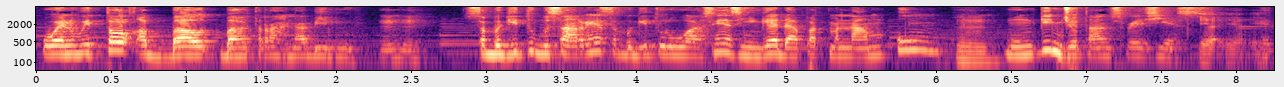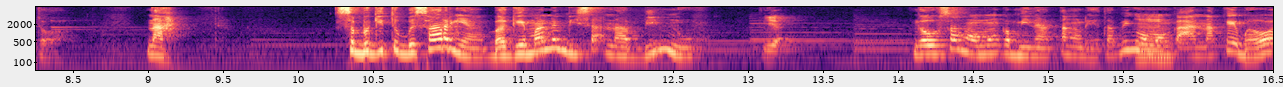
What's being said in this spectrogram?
when we talk about Bahtera Nabi Nuh, Mm-mm. sebegitu besarnya, sebegitu luasnya sehingga dapat menampung Hmm. mungkin jutaan spesies. Iya, iya, iya. Gitu. Nah, sebegitu besarnya, bagaimana bisa Nabi Nuh ya nggak usah ngomong ke binatang deh, tapi ngomong Hmm. ke anaknya bahwa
